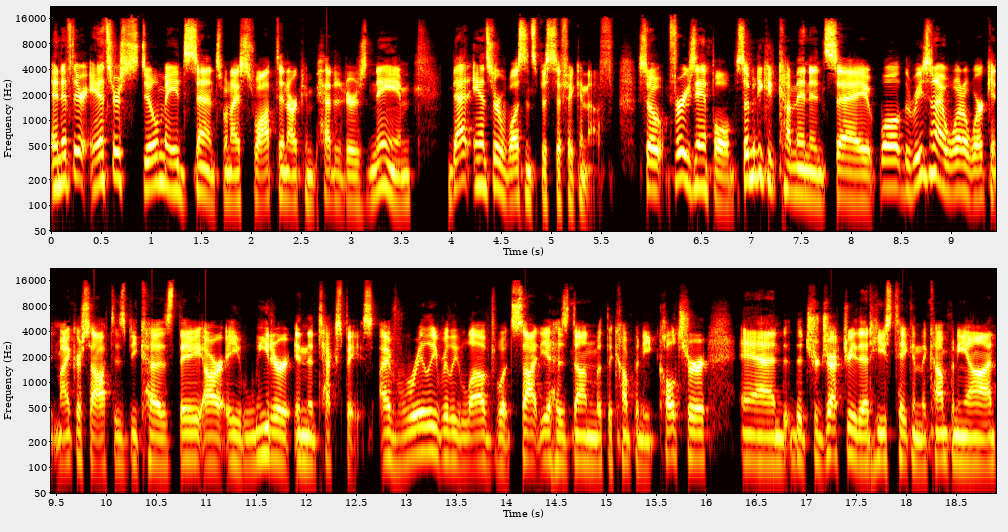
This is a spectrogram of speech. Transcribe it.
And if their answer still made sense when I swapped in our competitor's name, that answer wasn't specific enough. So, for example, somebody could come in and say, Well, the reason I want to work at Microsoft is because they are a leader in the tech space. I've really, really loved what Satya has done with the company culture and the trajectory that he's taken the company on.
